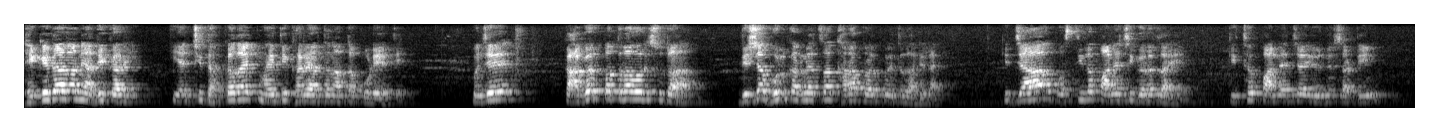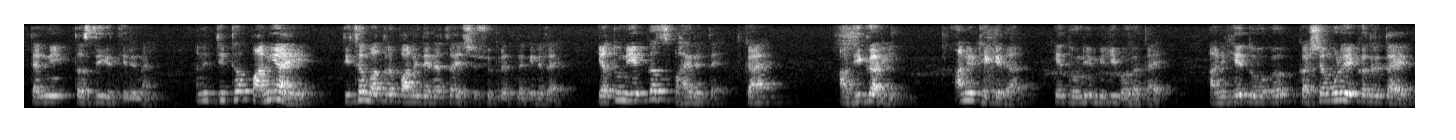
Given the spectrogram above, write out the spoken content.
ठेकेदार आणि अधिकारी यांची धक्कादायक माहिती खऱ्या अर्थानं आता पुढे येते. म्हणजे कागदपत्रावर सुद्धा दिशाभूल करण्याचा खरा प्रयत्न इथं झालेला आहे. की ज्या वस्तीला पाण्याची गरज आहे तिथं पाण्याच्या योजनेसाठी त्यांनी तसदी घेतलेली नाही. आणि जिथं पाणी आहे तिथं मात्र पाणी देण्याचा यशस्वी प्रयत्न केलेला आहे. यातून एकच बाहेर येत आहे. काय? अधिकारी आणि ठेकेदार. हे दोन्ही मिली भगत आहेत. आणि हे दोघं कशामुळे एकत्रित आहेत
